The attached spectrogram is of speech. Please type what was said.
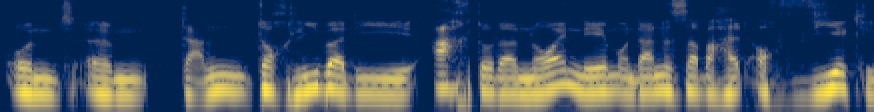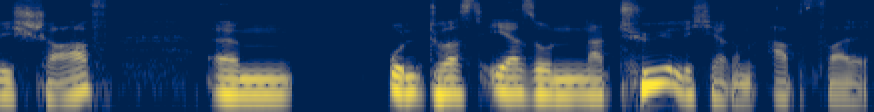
Und ähm, dann doch lieber die 8 oder 9 nehmen und dann ist aber halt auch wirklich scharf. Ähm, und du hast eher so einen natürlicheren Abfall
